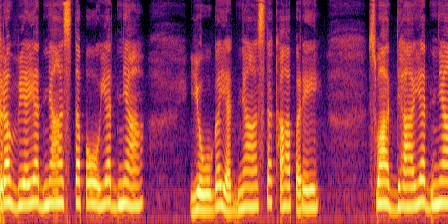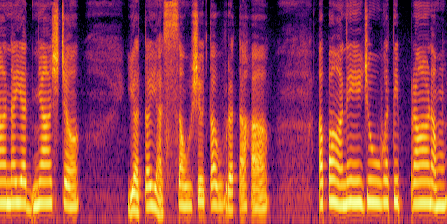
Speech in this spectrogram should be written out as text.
द्रव्ययज्ञास्तपो यज्ञा योगयज्ञास्तथा परे स्वाध्यायज्ञानयज्ञाश्च यतयः संशितव्रतः अपाने जुह्वति प्राणं,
